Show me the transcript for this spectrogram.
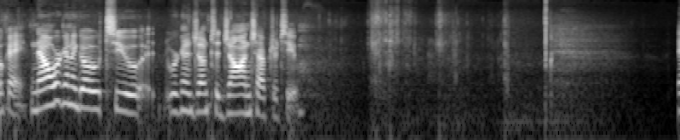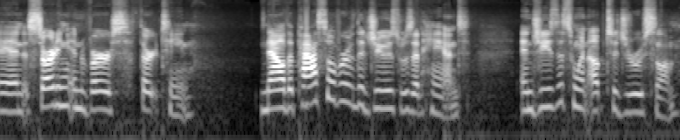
Okay, now we're going to go to, we're going to jump to John chapter 2. And starting in verse 13. Now the Passover of the Jews was at hand, and Jesus went up to Jerusalem.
